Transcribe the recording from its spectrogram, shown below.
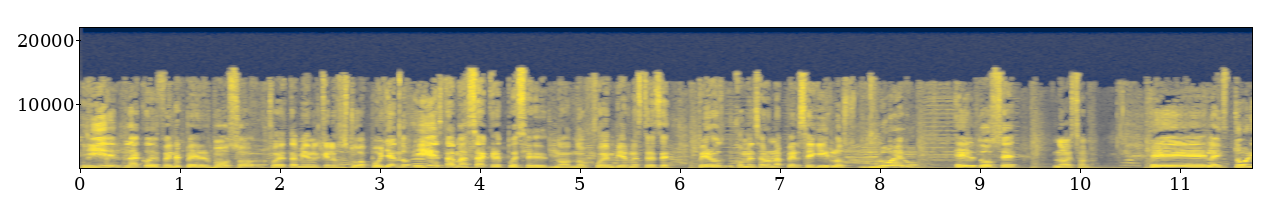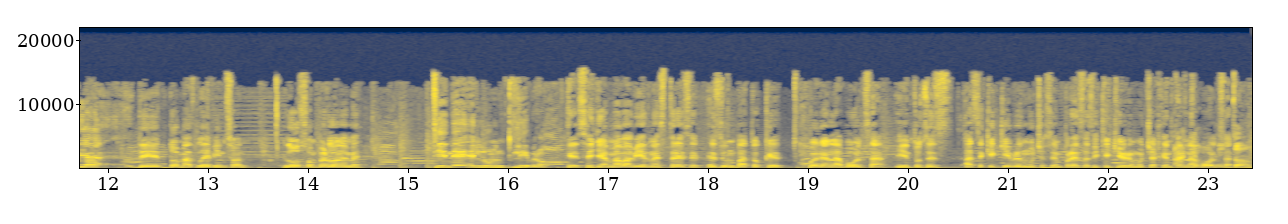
Y el naco de Felipe Hermoso fue también el que los estuvo apoyando. Y esta masacre, pues eh, no, no fue en viernes 13, pero comenzaron a perseguirlos. Luego, el 12, no, eso no. Eh, la historia de Thomas Levinson, Lawson, perdónenme, tiene él un libro que se llamaba Viernes 13. Es de un vato que juega en la bolsa y entonces hace que quiebren muchas empresas y que quiebren mucha gente Ah, en la qué bolsa. bonito.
